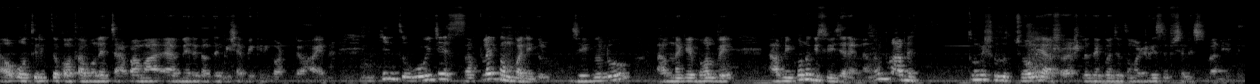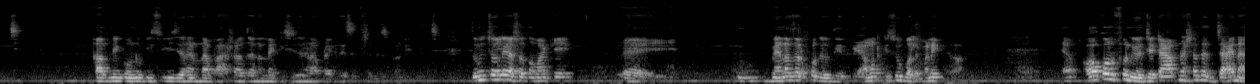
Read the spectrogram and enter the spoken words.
অতিরিক্ত কথা বলে চাপা মা- মেরে তাদের বিষয় বিক্রি করতে হয় না। কিন্তু ওই যে সাপ্লাই কোম্পানিগুলো, যেগুলো আপনাকে বলবে, আপনি কোনো কিছুই জানেন না। আপনি, তুমি শুধু চলে আসো, আসলে দেখবে যে তোমাকে রিসেপশনিস্ট বানিয়ে দিচ্ছি। আপনি কোনো কিছুই জানেন না, ভাষা জানেন না কিছু জানেন আপনাকে রিসেপশনিস্ট বানিয়ে দিচ্ছে। তুমি চলে আসো, তোমাকে ম্যানেজার পদেও দিয়ে দিবে। এমন কিছু বলে মানে অকল্পনীয়, যেটা আপনার সাথে যায় না,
